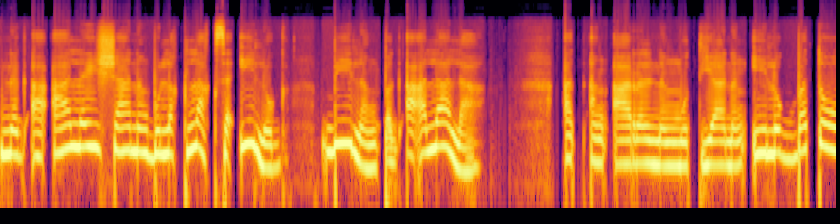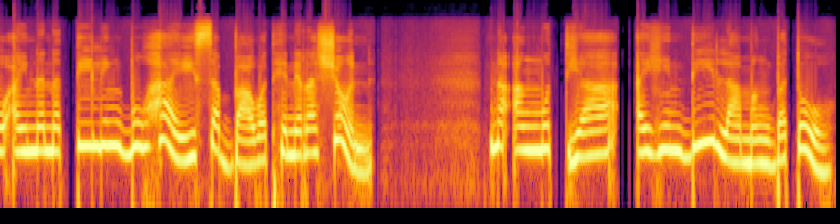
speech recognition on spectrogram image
nag-aalay siya ng bulaklak sa ilog bilang pag-aalala. At ang aral ng mutya ng ilog bato ay nanatiling buhay sa bawat henerasyon. Na ang mutya ay hindi lamang bato,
